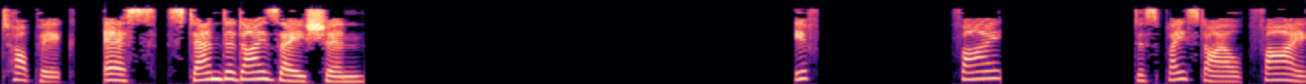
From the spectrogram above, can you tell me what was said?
Topic S standardization. If phi display style phi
